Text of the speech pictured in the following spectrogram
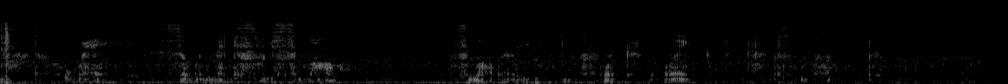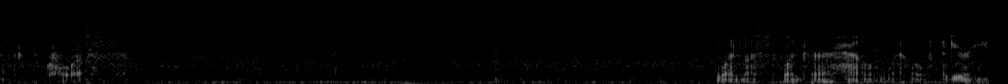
farther away, so immensely small, smaller even than Planck's length at some point. But of course, one must wonder how well theory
